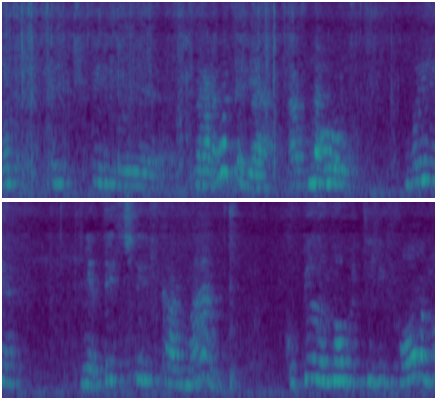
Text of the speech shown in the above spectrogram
Вот 34 вы заработали, Да, а основу. вы Нет, 34 в карман. Купила новый телефон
